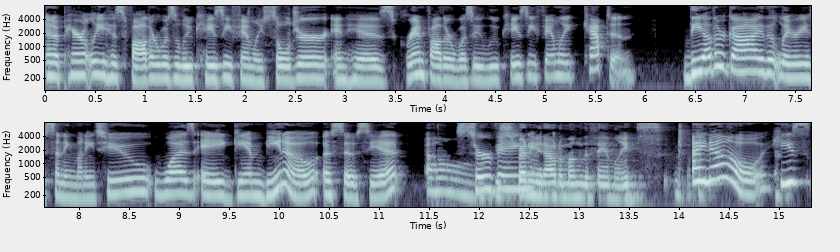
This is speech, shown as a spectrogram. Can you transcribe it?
And apparently, his father was a Lucchese family soldier and his grandfather was a Lucchese family captain. The other guy that Larry is sending money to was a Gambino associate. Oh, serving spreading it out among the families. I know. He's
